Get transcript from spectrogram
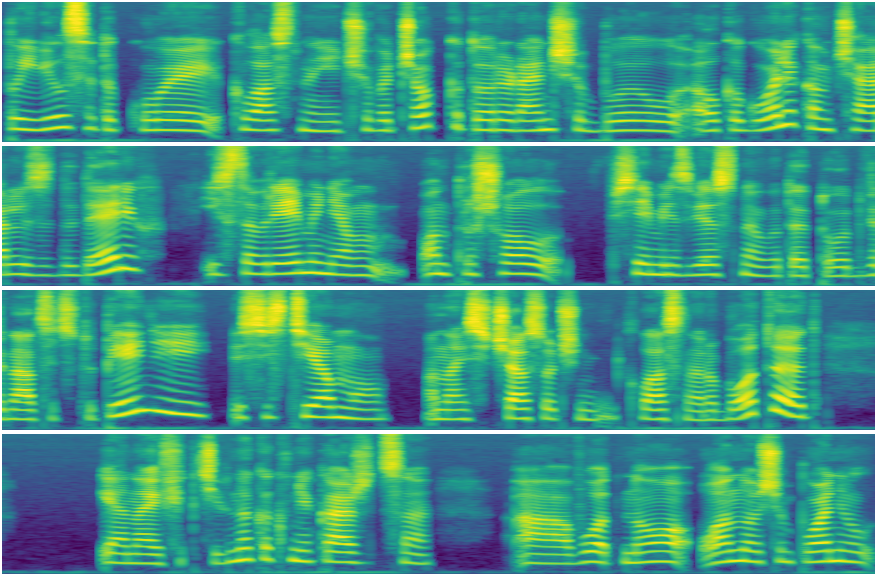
появился такой классный чувачок, который раньше был алкоголиком, Чарльз Дедерих, и со временем он прошел всеми известную вот эту 12 ступеней систему. Она сейчас очень классно работает, и она эффективна, как мне кажется. А, вот, но он, в общем, понял,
